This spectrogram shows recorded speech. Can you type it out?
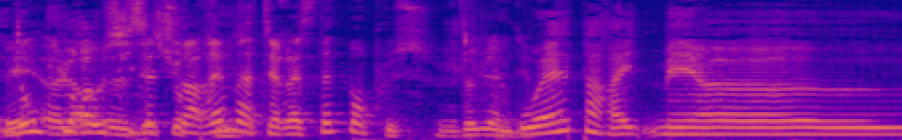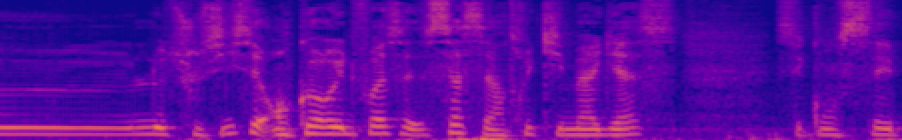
donc il y aura alors, aussi des cette soirée m'intéresse nettement plus, je dois bien le dire. Ouais, pareil. Mais euh, le souci, c'est encore une fois, ça c'est un truc qui m'agace, c'est qu'on sait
